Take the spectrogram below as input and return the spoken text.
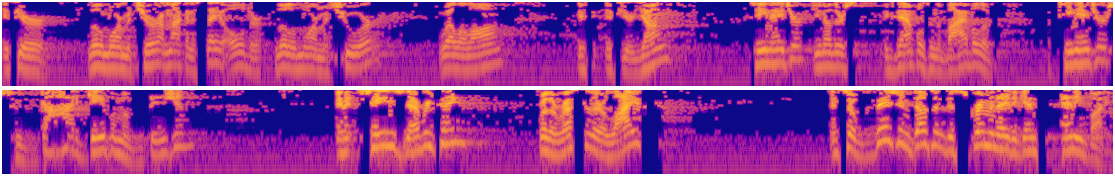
If you're a little more mature, I'm not going to say older, a little more mature, well along. If, if you're young, teenager, you know there's examples in the Bible of teenagers who God gave them a vision and it changed everything for the rest of their life. And so vision doesn't discriminate against anybody.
